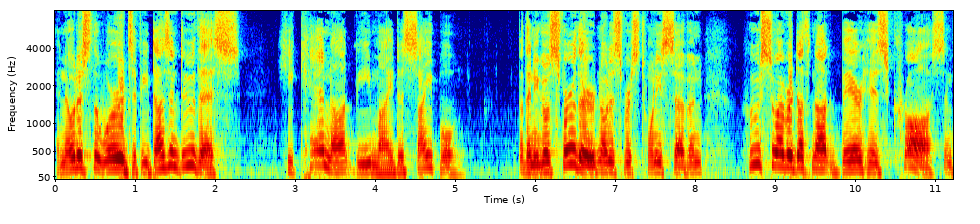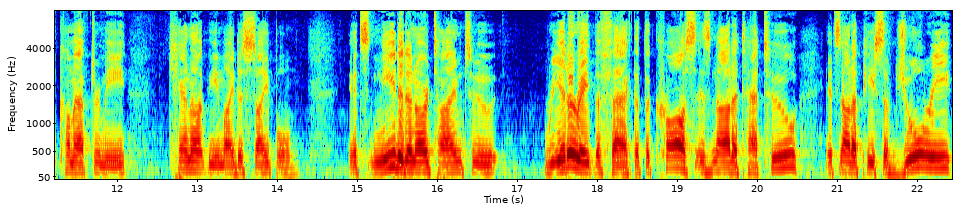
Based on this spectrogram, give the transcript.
And notice the words if he doesn't do this, he cannot be my disciple. But then he goes further. Notice verse 27 Whosoever doth not bear his cross and come after me cannot be my disciple. It's needed in our time to reiterate the fact that the cross is not a tattoo, it's not a piece of jewelry,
